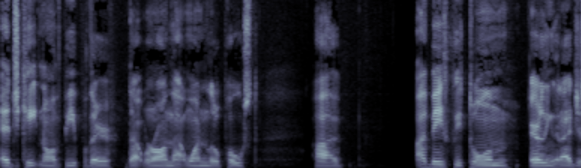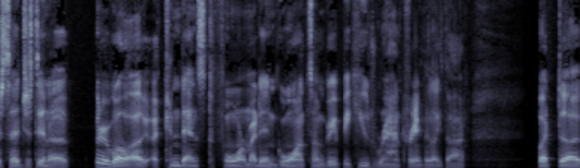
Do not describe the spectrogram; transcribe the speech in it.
educating all the people there that were on that one little post, uh, I basically told them everything that I just said, just in a pretty well a, a, condensed form. I didn't go on some great big huge rant or anything like that. But uh,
